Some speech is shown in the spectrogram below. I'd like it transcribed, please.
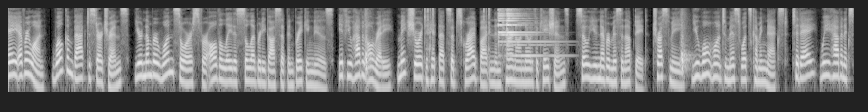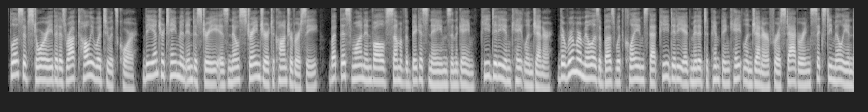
Hey everyone, welcome back to Star Trends, your number one source for all the latest celebrity gossip and breaking news. If you haven't already, make sure to hit that subscribe button and turn on notifications so you never miss an update. Trust me, you won't want to miss what's coming next. Today, we have an explosive story that has rocked Hollywood to its core. The entertainment industry is no stranger to controversy, but this one involves some of the biggest names in the game P. Diddy and Caitlyn Jenner. The rumor mill is abuzz with claims that P. Diddy admitted to pimping Caitlyn Jenner for a staggering $60 million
